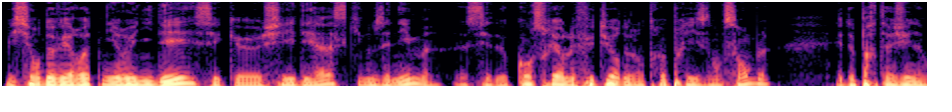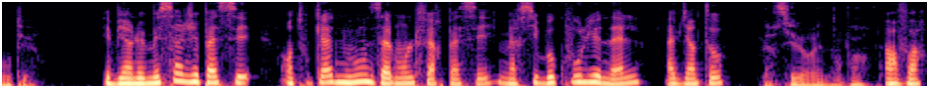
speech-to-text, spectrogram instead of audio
Mais si on devait retenir une idée, c'est que chez IDEA, ce qui nous anime, c'est de construire le futur de l'entreprise ensemble et de partager une aventure. Eh bien, le message est passé. En tout cas, nous allons le faire passer. Merci beaucoup, Lionel. À bientôt. Merci, Lorraine. Au revoir. Au revoir.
